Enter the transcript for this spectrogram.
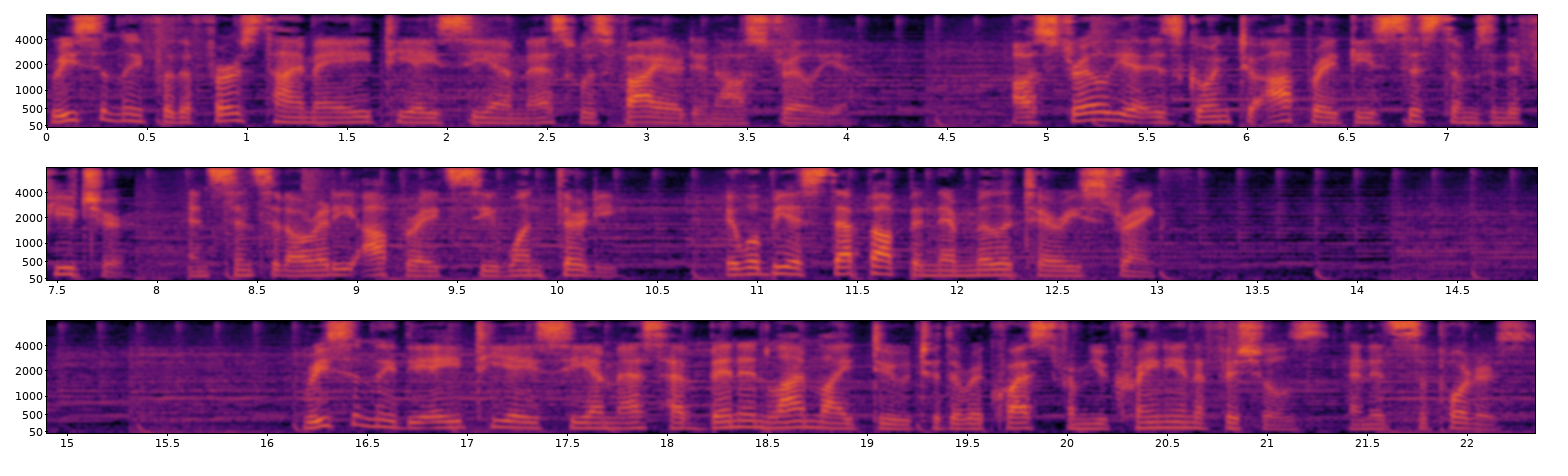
Recently for the first time AATACMS was fired in Australia. Australia is going to operate these systems in the future, and since it already operates C-130, it will be a step up in their military strength. Recently the ATACMS have been in limelight due to the request from Ukrainian officials and its supporters.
